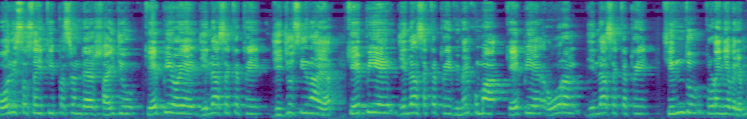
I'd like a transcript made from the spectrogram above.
police society president Shaiju K P O A ജില്ലാ secretary Jiju C Nair K P A ജില്ലാ secretary Vimalkumar K P A rural ജില്ലാ സെക്രട്ടറി ചിന്തു തുടങ്ങിയവരും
